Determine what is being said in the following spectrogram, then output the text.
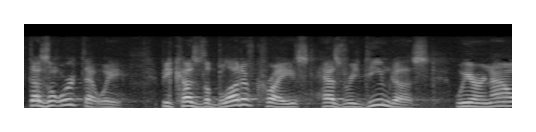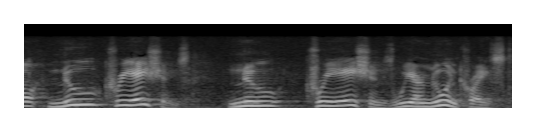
It doesn't work that way. Because the blood of Christ has redeemed us, we are now new creations. New creations. We are new in Christ.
